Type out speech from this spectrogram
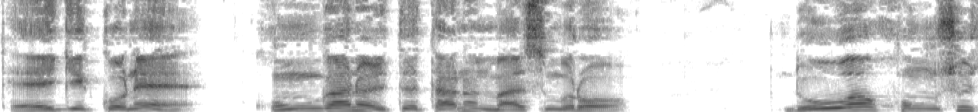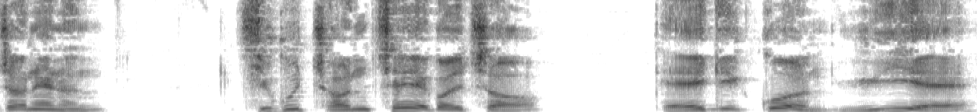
대기권의 공간을 뜻하는 말씀으로 노아 홍수 전에는 지구 전체에 걸쳐 대기권 위에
